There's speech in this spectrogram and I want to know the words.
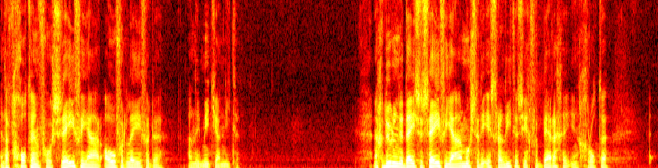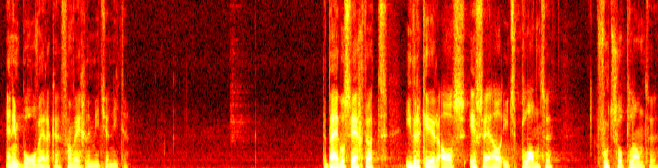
En dat God hem voor zeven jaar overleverde aan de Midjanieten. En gedurende deze zeven jaar moesten de Israëlieten zich verbergen in grotten en in bolwerken vanwege de Midjanieten. De Bijbel zegt dat iedere keer als Israël iets plantte, voedsel plantte,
